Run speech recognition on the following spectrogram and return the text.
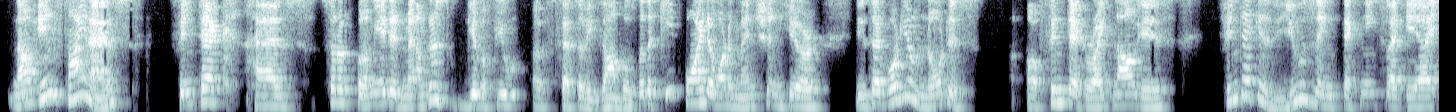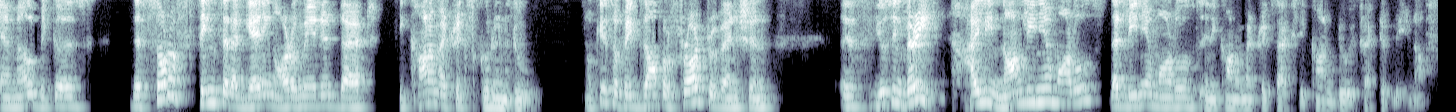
Now in finance, fintech has sort of permeated. I'm going to give a few uh, sets of examples, but the key point I want to mention here is that what you'll notice of fintech right now is fintech is using techniques like AI ML because there's sort of things that are getting automated that econometrics couldn't do. Okay, so for example, fraud prevention is using very highly nonlinear models that linear models in econometrics actually can't do effectively enough.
